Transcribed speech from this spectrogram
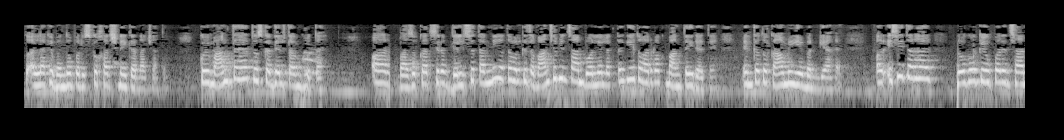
تو اللہ کے بندوں پر اس کو خرچ نہیں کرنا چاہتا۔ کوئی مانگتا ہے تو اس کا دل تنگ ہوتا ہے۔ اور بعض اوقات صرف دل سے تنگ نہیں ہوتا، بلکہ زبان سے بھی انسان بولنے لگتا ہے کہ یہ تو ہر وقت مانگتے ہی رہتے ہیں۔ ان کا تو کام ہی یہ بن گیا ہے۔ اور اسی طرح لوگوں کے اوپر انسان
